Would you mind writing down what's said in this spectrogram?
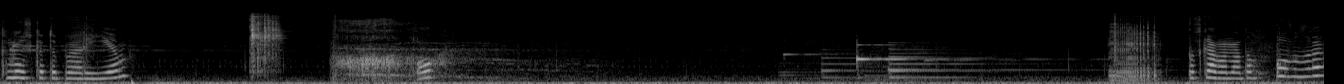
Книжка тепер є. Пускай вона там повзе.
